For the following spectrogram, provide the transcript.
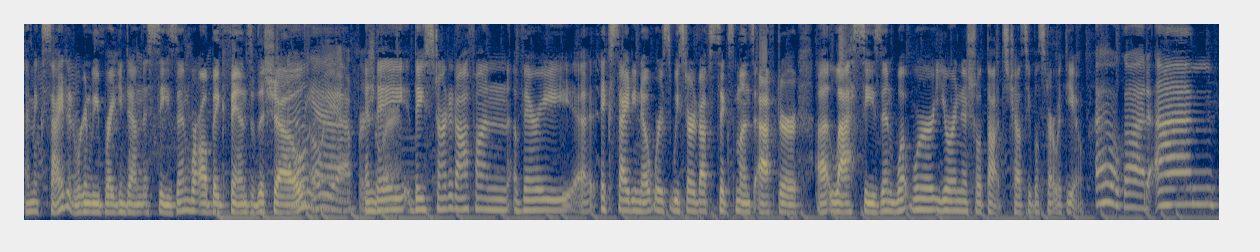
I'm excited. We're going to be breaking down this season. We're all big fans of the show. Oh yeah, for and sure. they they started off on a very uh, exciting note. Where we started off six months after uh, last season. What were your initial thoughts, Chelsea? We'll start with you. Oh god. Um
